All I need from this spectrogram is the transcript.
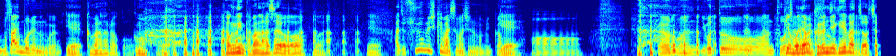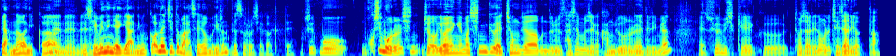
뭐 사인 보내는 거예요? 예, 그만하라고. 그만. 형님 그만하세요. 뭐, 예, 아주 수요미 식게 말씀하시는 겁니까? 예. 어. 그러니까 여러분 이것도 한두 차례 뭐냐면 그런 얘기 해봤자 어차피 안 나가니까 네네네. 재밌는 얘기 아니면 꺼내지도 마세요. 뭐 이런 뜻으로 제가 그때. 혹시 뭐 혹시 모를 신, 저 여행에만 신규 애청자분들을 위해서 다시 한번 제가 강조를 해드리면 예, 수요미 식회 그저 자리는 원래 제 자리였다.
